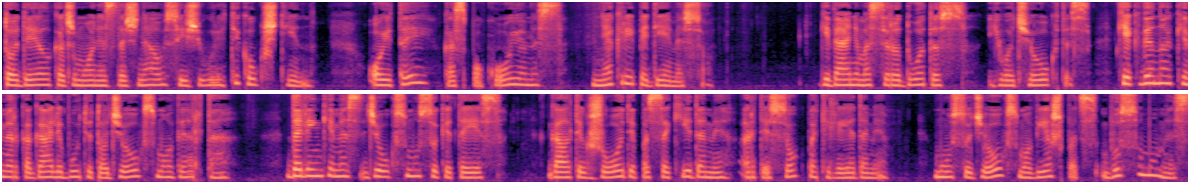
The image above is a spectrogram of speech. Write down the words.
todėl kad žmonės dažniausiai žiūri tik aukštyn, o į tai, kas po kojomis, nekreipia dėmesio. Gyvenimas yra duotas juo džiaugtis. Kiekviena akimirka gali būti to džiaugsmo verta. Dalinkimės džiaugsmu su kitais, gal tik žodį pasakydami ar tiesiog patilėdami. Mūsų džiaugsmo viešpats bus su mumis.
